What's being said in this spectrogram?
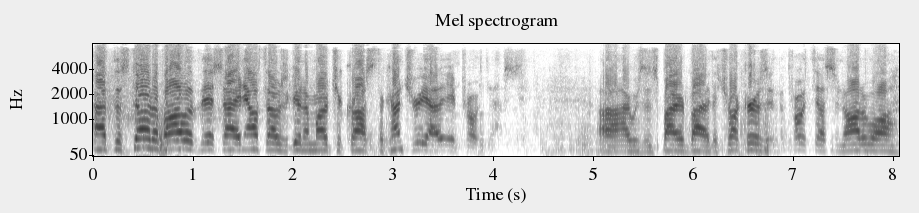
at the start of all of this, I announced I was going to march across the country uh, in protest. Uh, I was inspired by the truckers and the protests in Ottawa.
